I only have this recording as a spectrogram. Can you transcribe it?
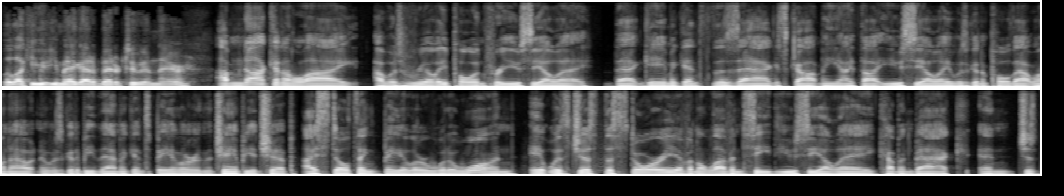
Look like you you may have got a better two in there. I'm not gonna lie, I was really pulling for UCLA. That game against the Zags got me. I thought UCLA was going to pull that one out and it was going to be them against Baylor in the championship. I still think Baylor would have won. It was just the story of an 11 seed UCLA coming back and just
